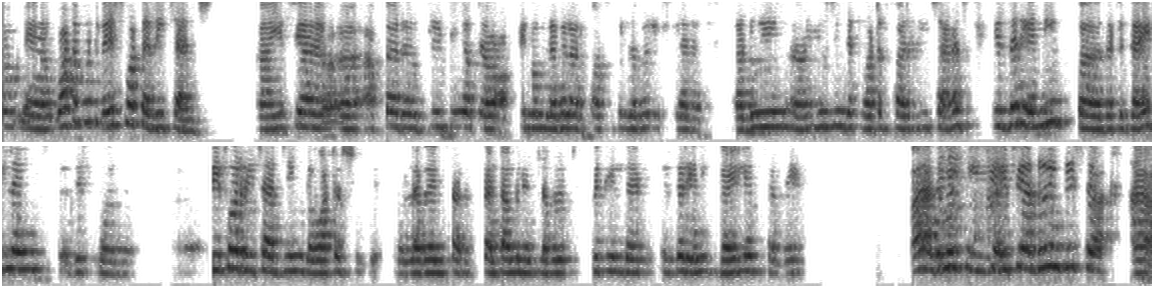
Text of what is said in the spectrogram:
Uh, what about wastewater recharge? Uh, if you are uh, after uh, treating at the optimum level or possible level, if you are uh, doing using that water for recharge, is there any that guidelines this before recharging the water levels or contaminant level within that is there any guidelines are there or otherwise if you, if you are doing this uh, uh,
